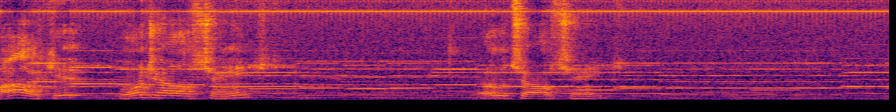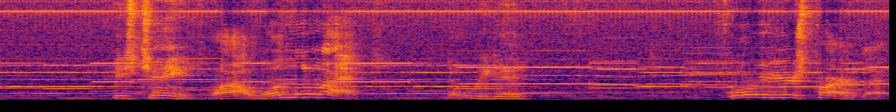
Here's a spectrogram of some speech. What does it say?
Wow, kid, one child's changed. The other child's changed. He's changed. Wow, one little act that we did four years prior to that.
